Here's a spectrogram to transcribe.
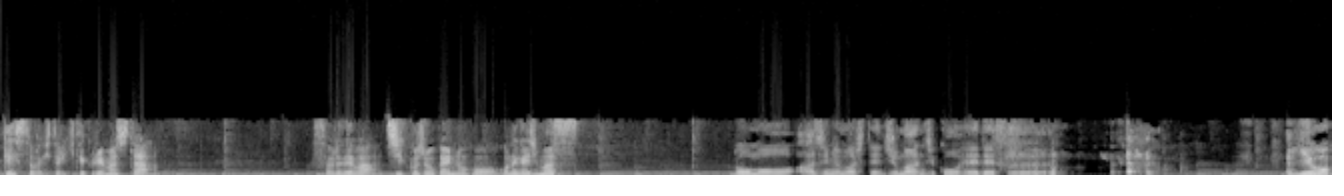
ゲストが一人来てくれました。それでは自己紹介の方お願いします。どうも、はじめまして、ジュマンジ公平です。い いよ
